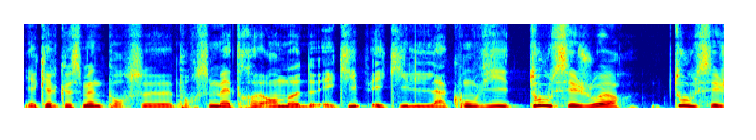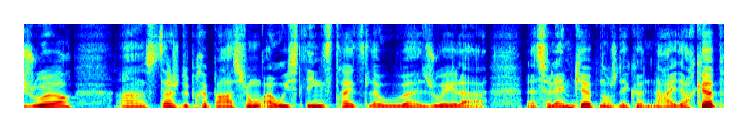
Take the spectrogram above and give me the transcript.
il y a quelques semaines pour se pour se mettre en mode équipe et qu'il a convié tous ses joueurs tous ces joueurs à un stage de préparation à Whistling Straits, là où va jouer la, la Solheim Cup, non je déconne, la Ryder Cup,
